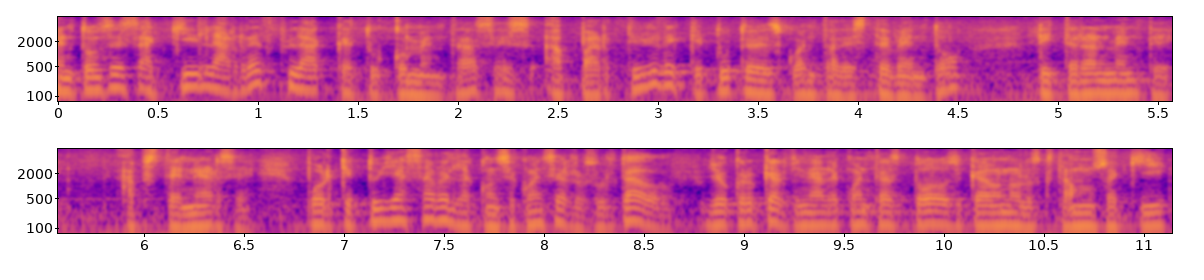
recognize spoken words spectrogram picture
Entonces aquí la red flag que tú comentas es a partir de que tú te des cuenta de este evento, literalmente abstenerse, porque tú ya sabes la consecuencia del resultado. Yo creo que al final de cuentas todos y cada uno de los que estamos aquí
